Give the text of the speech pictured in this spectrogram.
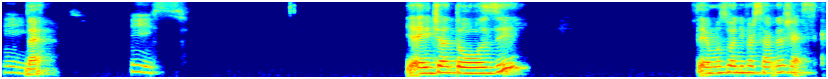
isso, né? isso. E aí, dia 12, temos o aniversário da Jéssica.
